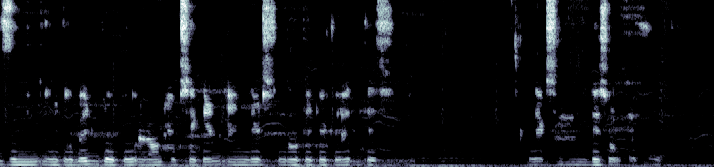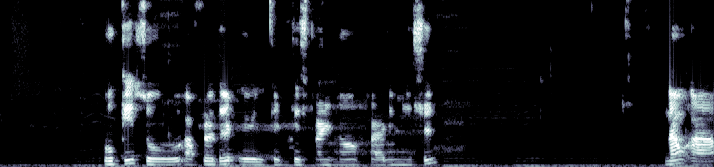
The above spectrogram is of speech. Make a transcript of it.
zoom in a little bit go to around 8 second and let's rotate it like this. Let's move this over okay so after that we will get this kind of animation now uh,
